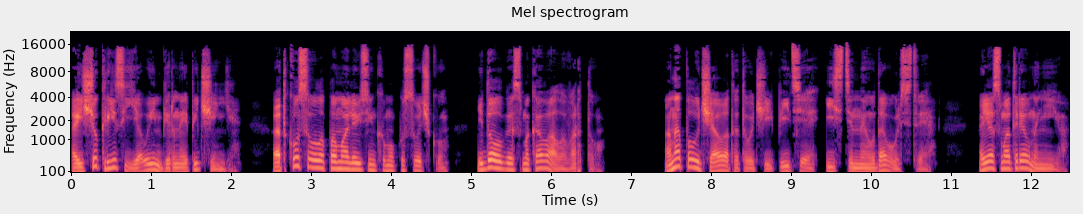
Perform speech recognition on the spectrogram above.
А еще Крис ела имбирное печенье, откусывала по малюсенькому кусочку и долго смаковала во рту. Она получала от этого чаепития истинное удовольствие. А я смотрел на нее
